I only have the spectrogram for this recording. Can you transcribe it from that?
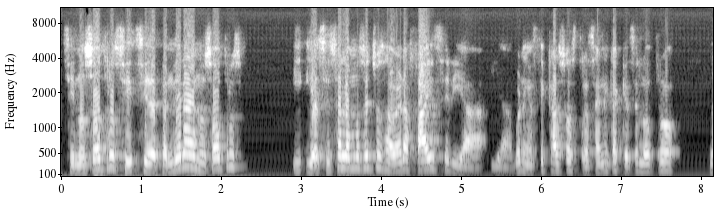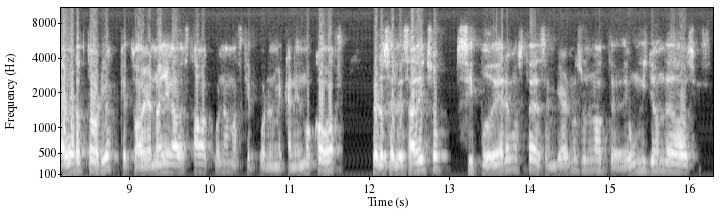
si nosotros, si, si dependiera de nosotros, y, así se lo hemos hecho saber a Pfizer y a, bueno, en este caso AstraZeneca, que es el otro laboratorio, que todavía no ha llegado a esta vacuna más que por el mecanismo COVAX, pero se les ha dicho, si pudieran ustedes enviarnos un lote de un millón de dosis,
